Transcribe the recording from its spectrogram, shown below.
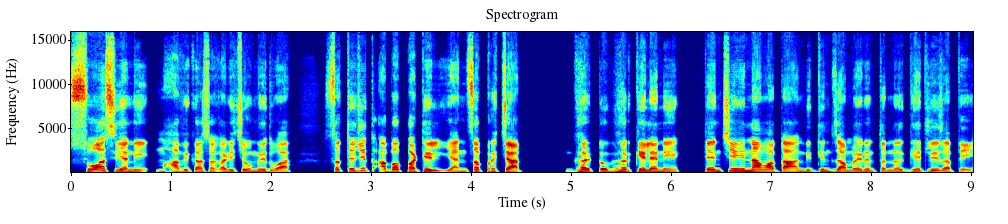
सुहास यांनी महाविकास आघाडीचे उमेदवार सत्यजित आबा पाटील यांचा प्रचार घर टू घर केल्याने त्यांचे हे नाव आता नितीन जांभळे नंतर घेतले जाते.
